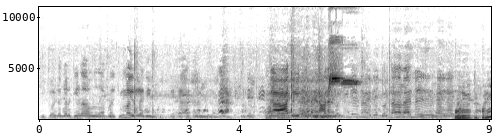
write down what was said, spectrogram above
நீ சொல்ல சொல்ல கீழே விழுது அப்புறம் சும்மா இல்ல நீ. ஒரு வெற்றி புள்ளி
